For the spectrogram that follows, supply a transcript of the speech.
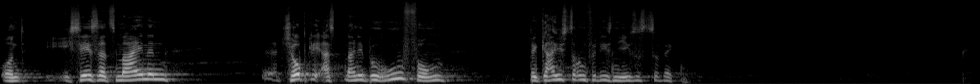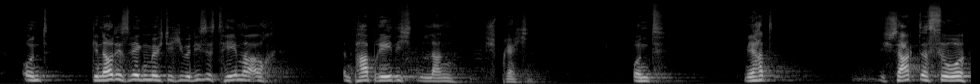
Und ich sehe es als meinen Job, als meine Berufung, Begeisterung für diesen Jesus zu wecken. Und genau deswegen möchte ich über dieses Thema auch ein paar Predigten lang sprechen. Und mir hat, ich sage das so,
